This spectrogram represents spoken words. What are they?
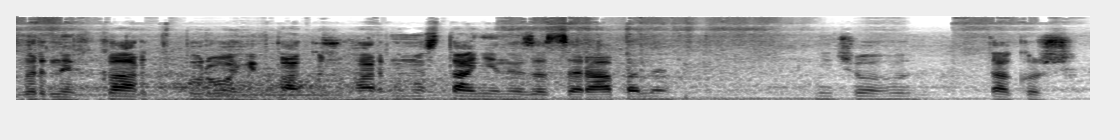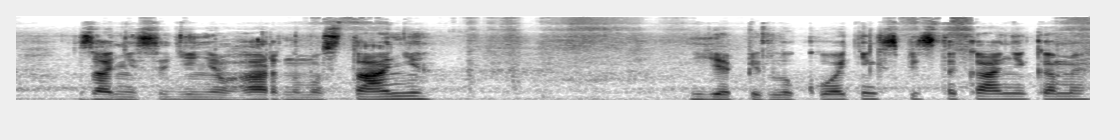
дверних карт, порогів також в гарному стані, не зацарапане нічого. Також задні сидіння в гарному стані. Є підлокотник з підстаканниками.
